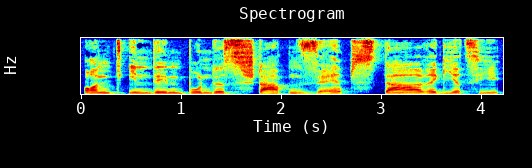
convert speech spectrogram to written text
Und in den Bundesstaaten selbst, da regiert sie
